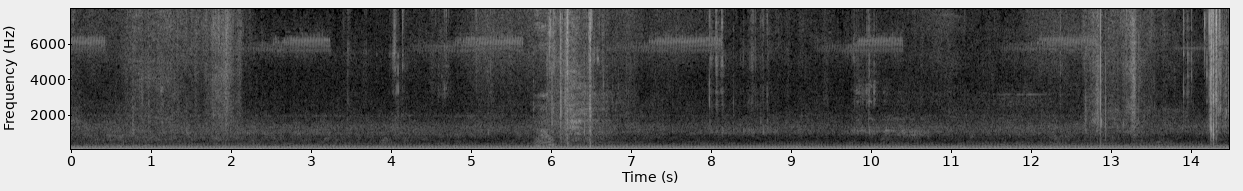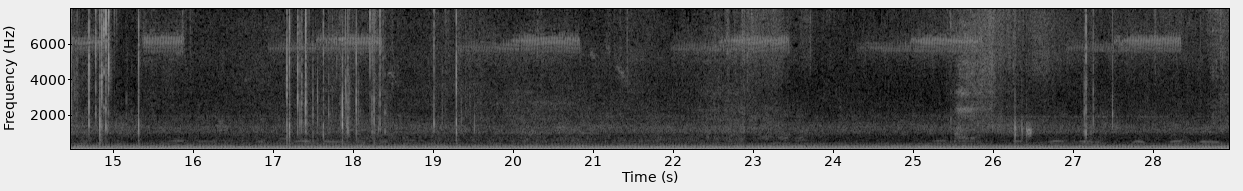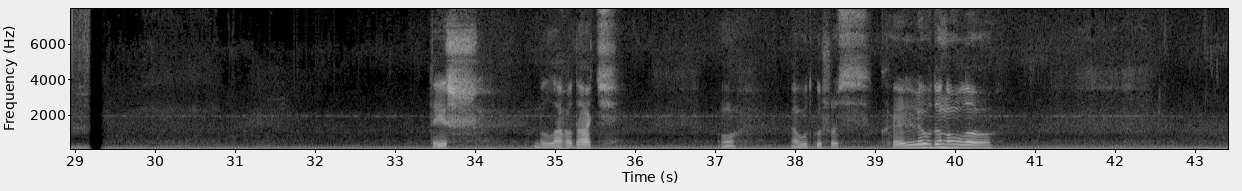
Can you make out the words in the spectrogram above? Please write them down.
Ти ж благодать. О, на вудку щось клювдануло.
